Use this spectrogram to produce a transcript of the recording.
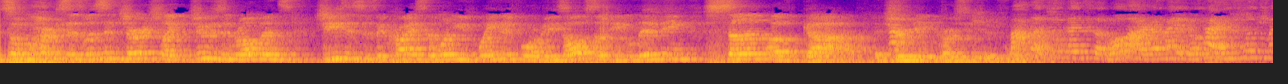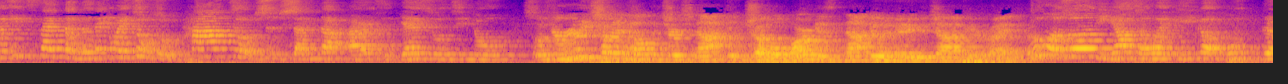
And so Mark says, listen, church, like Jews and Romans, Jesus is the Christ, the one you've waited for, but he's also the living Son of God that you're being persecuted 马 for. 可就跟这个罗马人还有犹太人就说：“你们一直在等的那位救主，他就是神的儿子耶稣基督。 So if you're really trying to help the church not get in trouble, Mark is not doing a very good job here, right? 如果说你要成为一个不惹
